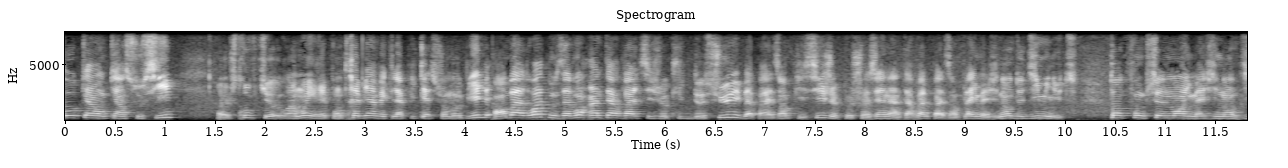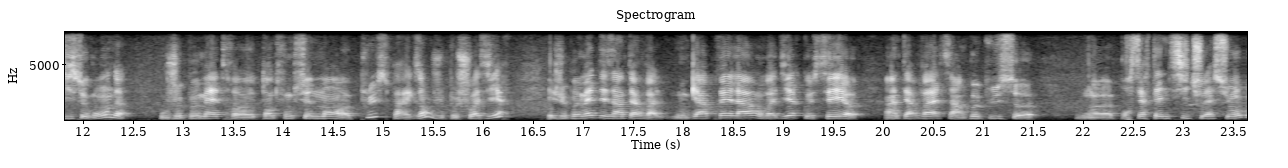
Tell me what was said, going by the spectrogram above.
aucun aucun souci. Euh, je trouve que vraiment il répond très bien avec l'application mobile. En bas à droite, nous avons intervalle. Si je clique dessus, et bien par exemple ici, je peux choisir un intervalle, par exemple là, imaginons de 10 minutes. Temps de fonctionnement, imaginons 10 secondes. Ou je peux mettre euh, temps de fonctionnement euh, plus, par exemple, je peux choisir. Et je peux mettre des intervalles. Donc après là, on va dire que c'est intervalle, c'est un peu plus pour certaines situations.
